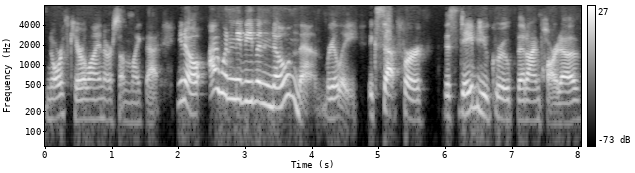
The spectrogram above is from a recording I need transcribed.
North Carolina or something like that. You know, I wouldn't have even known them really, except for this debut group that I'm part of,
